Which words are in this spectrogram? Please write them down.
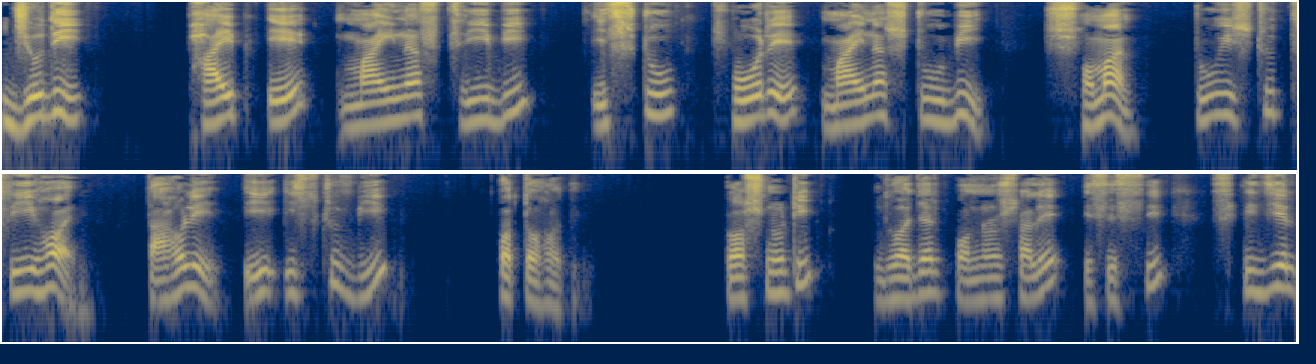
যদি five A minus three B is two four A minus two B সমান টু ইস টু থ্রি হয়, তাহলে এ ইস টু বি কত হবে? প্রশ্নটি দু হাজার পনেরো সালে এসএসসি সিজিএল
